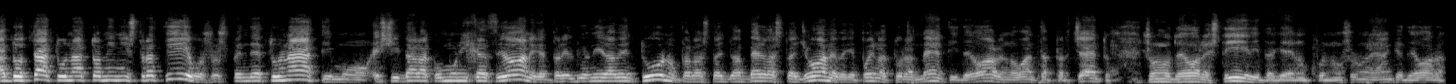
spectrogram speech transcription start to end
adottato un atto amministrativo, sospendete un attimo e si dà la comunicazione che per il 2021, per la, stag- la bella stagione, perché poi naturalmente i deore, il 90% sono deore estivi, perché non, non sono neanche deore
